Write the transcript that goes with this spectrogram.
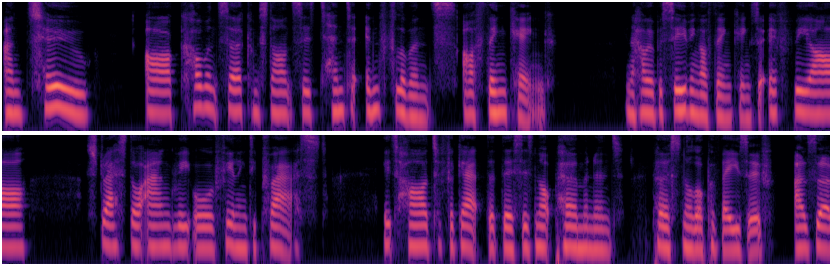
And two, our current circumstances tend to influence our thinking, you know, how we're perceiving our thinking. So if we are stressed or angry or feeling depressed, it's hard to forget that this is not permanent, personal, or pervasive, as uh.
